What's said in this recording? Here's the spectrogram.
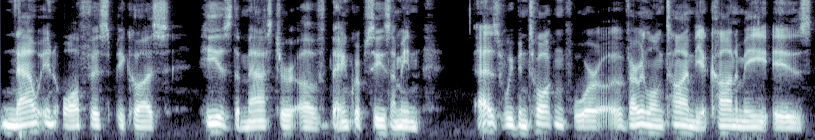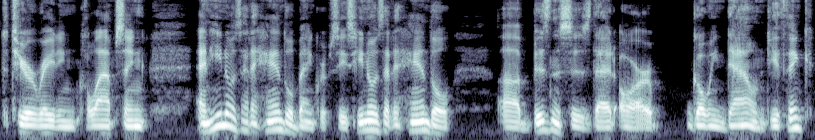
now in office because he is the master of bankruptcies? I mean, as we've been talking for a very long time, the economy is deteriorating, collapsing, and he knows how to handle bankruptcies. He knows how to handle uh, businesses that are going down. Do you think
